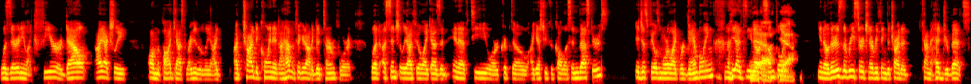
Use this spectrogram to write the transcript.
was there any like fear or doubt? I actually on the podcast regularly, I I've tried to coin it. I haven't figured out a good term for it, but essentially, I feel like as an NFT or crypto, I guess you could call us investors. It just feels more like we're gambling. yeah, you know, yeah, at some point, yeah. you know, there is the research and everything to try to kind of hedge your bets.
